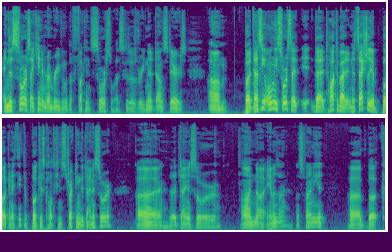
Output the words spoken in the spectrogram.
and this source i can't remember even what the fucking source was because i was reading it downstairs um but that's the only source that that talked about it and it's actually a book and i think the book is called constructing the dinosaur uh the dinosaur on uh, Amazon. I was finding it. Uh, book.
